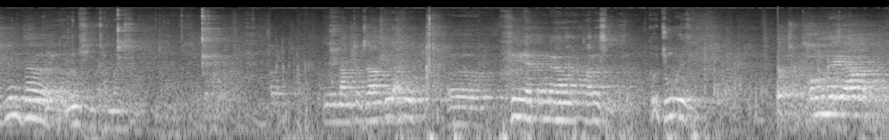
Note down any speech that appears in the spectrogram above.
여긴 저 음식이 참. 이 남쪽 사람들이 아주 어, 흔히 했던 게 하나 많았습니다. 그 중국에서 동네하고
